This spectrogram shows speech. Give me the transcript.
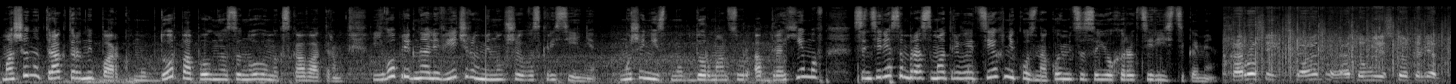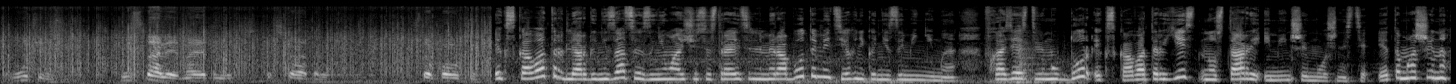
Машино-тракторный парк «Мубдор» пополнился новым экскаватором. Его пригнали вечером в минувшее воскресенье. Машинист «Мубдор» Мансур Абдрахимов с интересом рассматривает технику, знакомится с ее характеристиками. Хороший экскаватор, а то мы столько лет мучились, не стали на этом экскаваторе что получить. Экскаватор для организации, занимающейся строительными работами, техника незаменимая. В хозяйстве МУБДОР экскаватор есть, но старый и меньшей мощности. Эта машина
